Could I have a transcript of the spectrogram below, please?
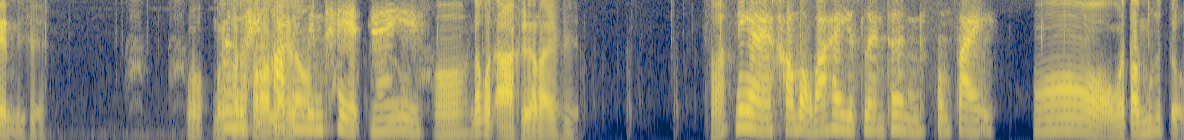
ล่นๆเฉยๆโอ้เหมือนเขาจะสอนอะไรให้ควมเป็นเราวินเทจไง อ๋อแล้วกด R คืออะไรพี่ฮะนี่ไงเขาบอกว่าให้ use lantern โคมไฟ อ๋อเอาไว้ตอนมืดเด้อ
